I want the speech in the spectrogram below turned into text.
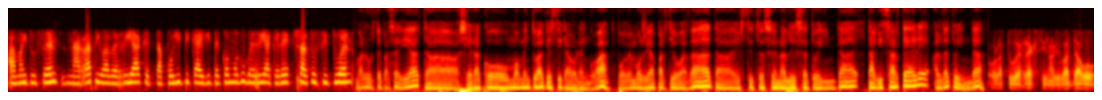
amaitu zen, narratiba berriak eta politika egiteko modu berriak ere sartu zituen. Mar urte pasaria eta xerako momentuak ez dira oraingoak. Podemos ja partio bat da, eta instituzionalizatu egin da, eta gizartea ere aldatu egin da. Olatu erreakzionari bat dago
